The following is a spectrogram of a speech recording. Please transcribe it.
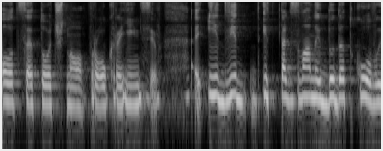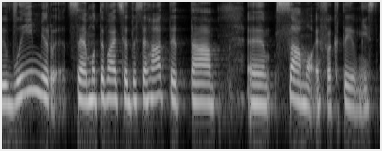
Оце точно про українців. Е, І дві і так званий додатковий вимір це мотивація досягати та е, самоефективність,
